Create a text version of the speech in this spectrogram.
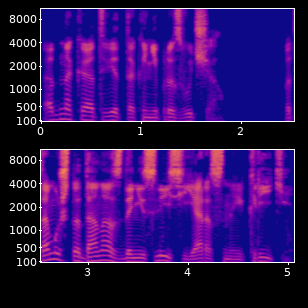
Однако ответ так и не прозвучал. Потому что до нас донеслись яростные крики.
